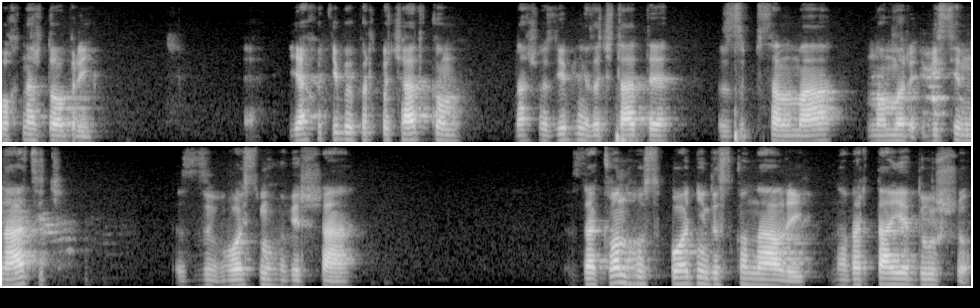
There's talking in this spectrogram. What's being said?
Бог наш добрий. Я хотів би перед початком нашого зібрання зачитати з псалма номер 18 з 8 вірша. Закон Господній досконалий навертає душу.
